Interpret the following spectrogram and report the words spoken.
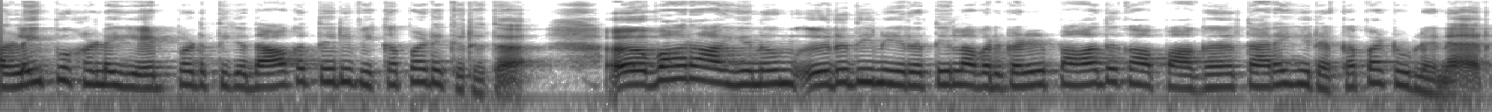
அழைப்புகளை ஏற்படுத்தியதாக தெரிவிக்கப்படுகிறது. எவ்வாறாயினும் இறுதி நேரத்தில் அவர்கள் பாதுகாப்பாக தரையிறக்கப்பட்டுள்ளனர்.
